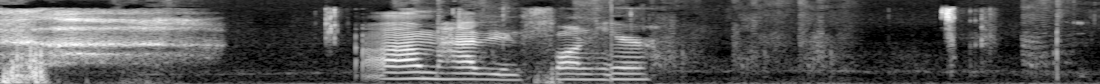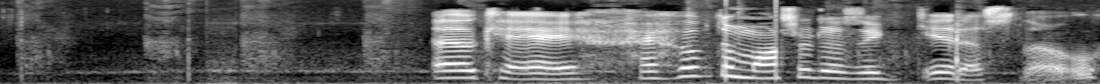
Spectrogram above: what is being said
I'm having fun here. Okay, I hope the monster doesn't get us though.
